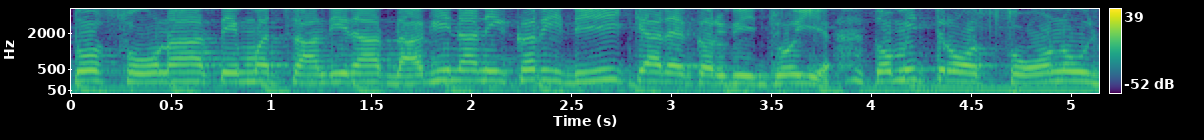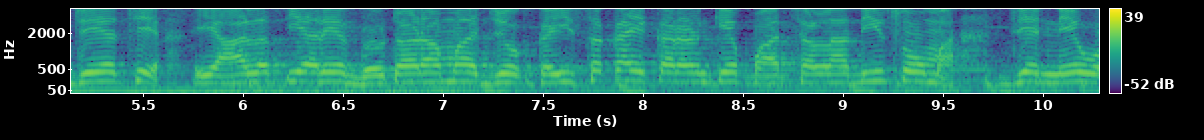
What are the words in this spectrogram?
તો સોના તેમજ ચાંદીના દાગીનાની ખરીદી ક્યારે કરવી જોઈએ? તો મિત્રો, સોનું જે છે એ હાલ અત્યારે ઘટાડામાં જો કહી શકાય, કારણ કે પાછળના દિવસોમાં જે નેવ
